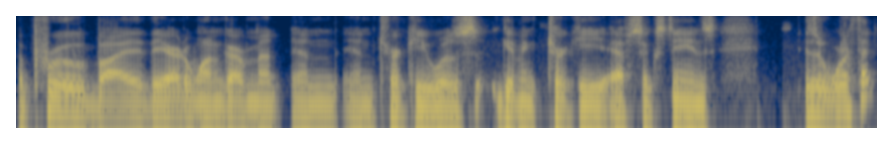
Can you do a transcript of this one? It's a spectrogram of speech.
approved by the Erdogan government in in Turkey was giving Turkey F-16s, is it worth it?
